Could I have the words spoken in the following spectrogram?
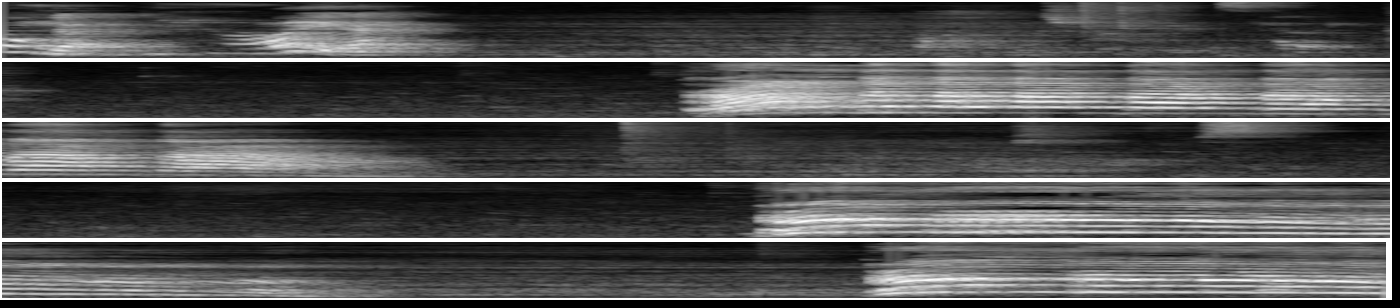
Kok nggak nyala ya? Tang tang tang tang tang tang tang tang. Brum brum brum brum brum brum. Brum brum.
